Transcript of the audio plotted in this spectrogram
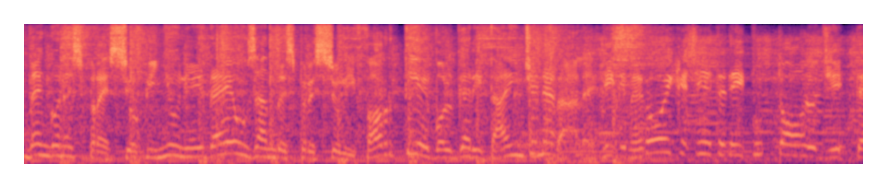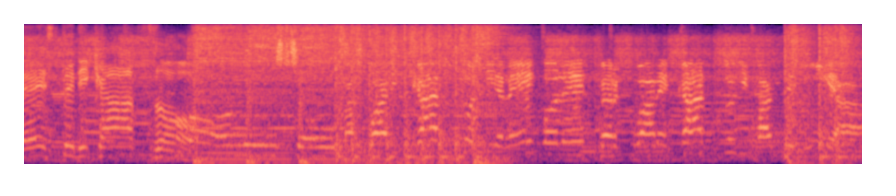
vengono espresse opinioni e idee usando espressioni forti e volgarità in generale. Ditemi voi che siete dei tuttologi, teste di cazzo! Ma quali cazzo di regole per quale cazzo di pandemia?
